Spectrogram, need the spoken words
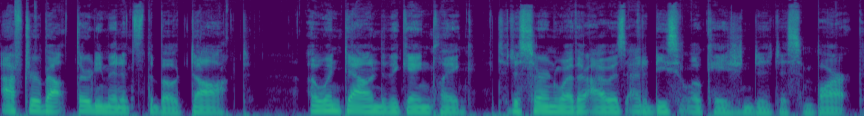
After about thirty minutes, the boat docked. I went down to the gangplank to discern whether I was at a decent location to disembark.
